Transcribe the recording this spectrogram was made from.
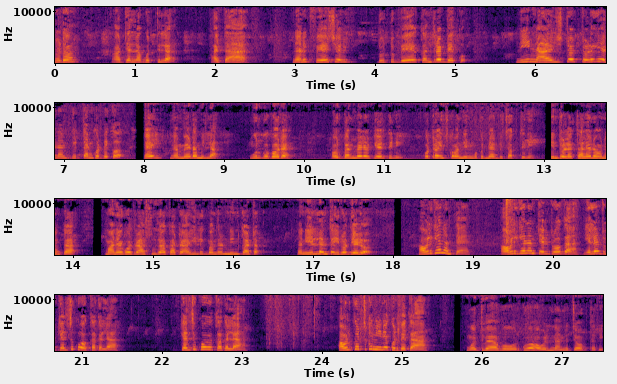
ನೋಡು ಅದೆಲ್ಲ ಗೊತ್ತಿಲ್ಲ. ಆಯ್ತಾ? ನನಗೆ ಫೇಶಿಯಲ್ ದುಡ್ಡು ಬೇಕಂದ್ರೆ ಬೇಕು. ನೀನು ನಾ ಇಷ್ಟೊತ್ತೊಳಗೆ ನನಗೆ ದುಡ್ಡು ತಂದ್ಕೊಡ್ಬೇಕು. ಏಯ್ ನಮ್ಮ ಮೇಡಮ್ ಇಲ್ಲ. ಊರಿಗೆ ಹೋಗೋರೆ. ಅವ್ರು ಬಂದ್ಮೇಲೆ ಕೇಳ್ತೀನಿ. ಕೊಟ್ಟರೆ ಇಸ್ಕೊಂಡು ನಿನ್ನ ಮುಖದ ಮೇಲೆ ಬಿಸಾಕ್ತೀನಿ. ನಿಂದೊಳಗೆ ತಲೆನೋವು ನಂತ ಮನೆಗೆ ಹೋದ್ರೆ ಆ ಸುಧಾ ಕಾಟ ಇಲ್ಲಿಗೆ ಬಂದ್ರೆ ನಿನ್ನ ಕಾಟ. ನಾನು ಎಲ್ಲಂತ ಇರೋದು ಹೇಳು. ಅವಳಿಗೇನಂತೆ? ಅವಳಿಗೇನಂತ ಹೇಳಿ ರೋಗ? ಎಲ್ಲಾದ್ರೂ ಕೆಲ್ಸಕ್ಕೆ ಹೋಗೋಕ್ಕಾಗಲ್ಲ? ಕೆಲ್ಸಕ್ಕೆ ಹೋಗೋಕ್ಕಾಗಲ್ಲ? ಅವಳ ಖರ್ಚಿಗೂ ನೀನೇ ಕೊಡ್ಬೇಕಾ? ಮದುವೆ ಆಗೋವರೆಗೂ ಅವಳು ನನ್ನ ಜವಾಬ್ದಾರಿ.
